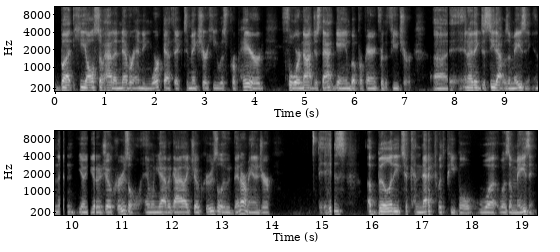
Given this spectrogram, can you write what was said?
but he also had a never ending work ethic to make sure he was prepared for not just that game but preparing for the future uh, and I think to see that was amazing. And then you know you go to Joe Kruzel, and when you have a guy like Joe Kruzel who'd been our manager, his ability to connect with people was, was amazing.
